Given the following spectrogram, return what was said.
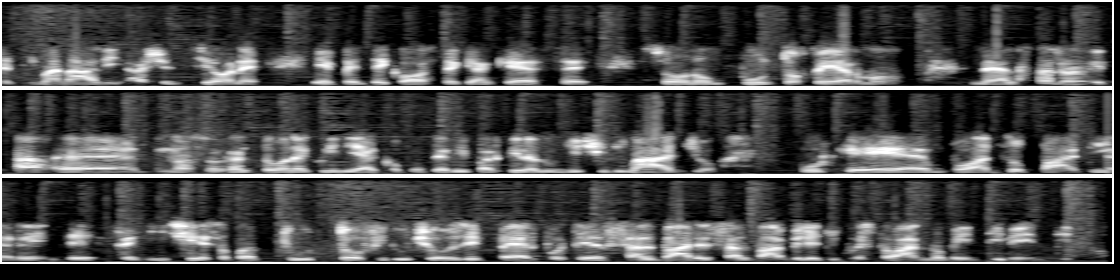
settimanali, Ascensione e Pentecoste, che anch'esse sono un punto fermo nella stagionalità eh, del nostro cantone, quindi ecco poter ripartire l'11 di maggio, purché è un po' azzoppati, rende felici e soprattutto fiduciosi per poter salvare il salvabile di questo anno 2020.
